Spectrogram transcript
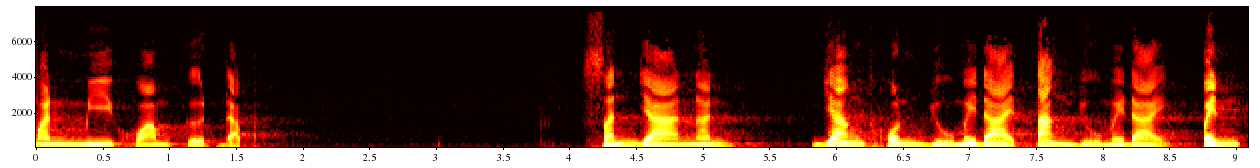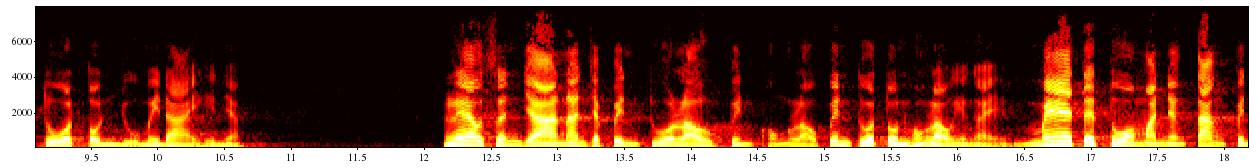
มันมีความเกิดดับ สัญญานั้นยังทนอยู่ไม่ได้ ตั้งอยู่ไม่ได้ เป็นตัวตนอยู่ไม่ได้เห็นยัง แล้วสัญญานั้นจะเป็นตัวเราเป็นของเรา เป็นตัวตนของเราอยัางไง แม้แต่ตัวมันยังตั้งเป็น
